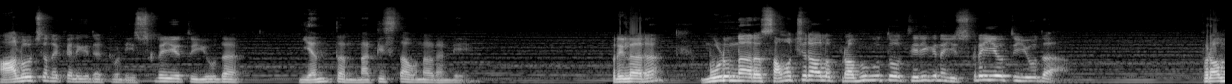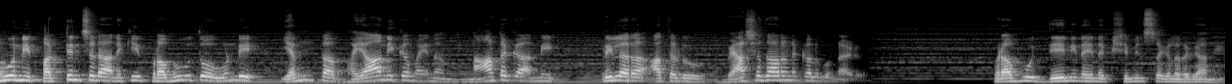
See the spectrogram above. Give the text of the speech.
ఆలోచన కలిగినటువంటి ఇస్క్రయేతు యూద ఎంత నటిస్తా ఉన్నాడండి. ప్రిలారా మూడున్నర సంవత్సరాలు ప్రభువుతో తిరిగిన ఇస్క్రయోతు యూద ప్రభువుని పట్టించడానికి ప్రభువుతో ఉండి ఎంత భయానికమైన నాటకాన్ని ప్రిలర అతడు వేషధారణ కలుగున్నాడు. ప్రభు దేనినైనా క్షమించగలరు కానీ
